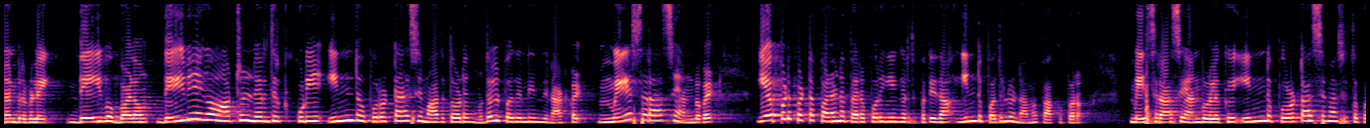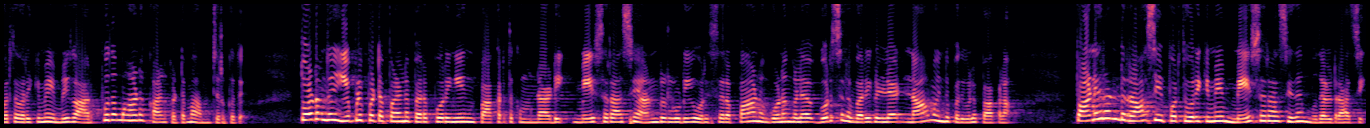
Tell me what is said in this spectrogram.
நண்பர்களே. தெய்வ பலம் தெய்வீக ஆற்றல் நிறைந்திருக்கக்கூடிய இந்த புரட்டாசி மாதத்தோட முதல் பதினைந்து நாட்கள் மேசராசி அன்புகள். எப்படிப்பட்ட பலனை பெற போறீங்கிறத பற்றி தான் இந்த பதிவில் நாம பார்க்க போகிறோம் மேசராசி அன்புகளுக்கு இந்த புரட்டாசி மாதத்தை பொறுத்த வரைக்குமே மிக அற்புதமான காலகட்டமாக அமைஞ்சிருக்குது. தொடர்ந்து எப்படிப்பட்ட பலனை பெற போறீங்கன்னு பார்க்கறதுக்கு முன்னாடி மேசராசி அன்பர்களுடைய ஒரு சிறப்பான குணங்களை ஒரு சில வரிகளில் நாம் இந்த பதிவில் பார்க்கலாம். பன்னிரெண்டு ராசியை பொறுத்த வரைக்குமே மேசராசி தான் முதல் ராசி.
